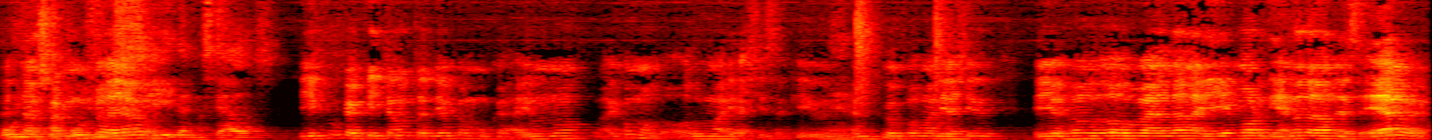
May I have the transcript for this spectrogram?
puños y puños, allá. sí, demasiados. Sí, porque aquí tengo entendido como que hay uno, hay como dos mariachis aquí. Hay grupos mariachis. Y ellos los dos güey, andan ahí mordiendo de donde sea, güey.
